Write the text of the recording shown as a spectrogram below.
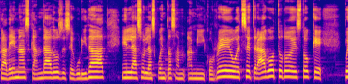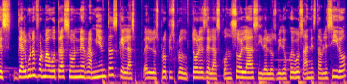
cadenas, candados de seguridad, enlazo las cuentas a, a mi correo, etcétera. Hago todo esto que pues de alguna forma u otra son herramientas que las, los propios productores de las consolas y de los videojuegos han establecido,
